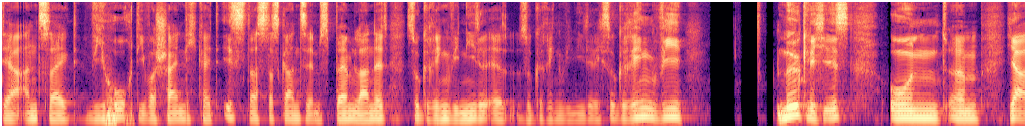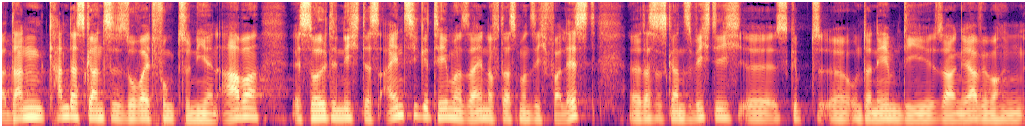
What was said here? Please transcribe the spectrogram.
der anzeigt, wie hoch die Wahrscheinlichkeit ist, dass das Ganze im Spam landet, so gering wie niedrig, äh, so gering wie niedrig, so gering wie möglich ist. Und ähm, ja, dann kann das Ganze soweit funktionieren. Aber es sollte nicht das einzige Thema sein, auf das man sich verlässt. Äh, das ist ganz wichtig. Äh, es gibt äh, Unternehmen, die sagen, ja, wir machen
